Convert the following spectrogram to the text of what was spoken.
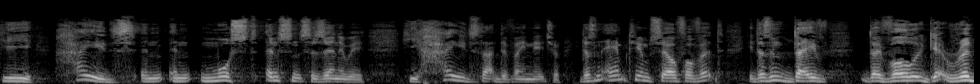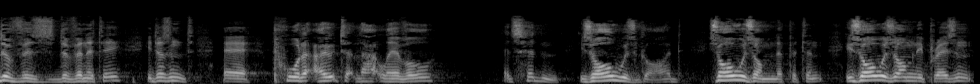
he hides, in, in most instances anyway, he hides that divine nature. He doesn't empty himself of it. He doesn't dive, divulge, get rid of his divinity. He doesn't uh, pour it out at that level. It's hidden. He's always God. He's always omnipotent. He's always omnipresent.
